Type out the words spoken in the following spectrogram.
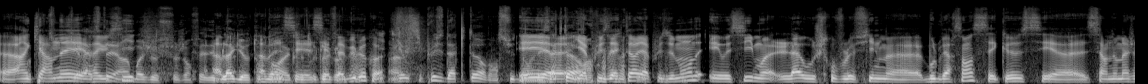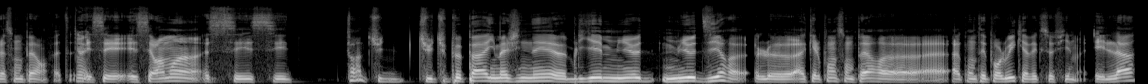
incarné et resté, réussi. hein. Moi je- j'en fais des Ah blagues bah- tout ah le temps bah, ce c'est fabuleux, quoi. il y a aussi plus d'acteurs dans, dans Et les euh, acteurs il y a hein. plus d'acteurs, il y a plus de monde. Et aussi, moi, là où je trouve le film euh, bouleversant, c'est que c'est euh, c'est un hommage à son père, en fait. Ouais. Et c'est et c'est vraiment, c'est Enfin, tu, tu, tu peux pas imaginer euh, Blier mieux, mieux dire le, à quel point son père euh, a, compté pour lui qu'avec ce film. Et là,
